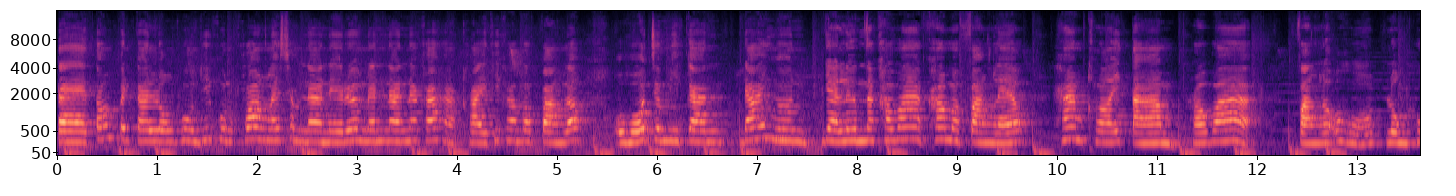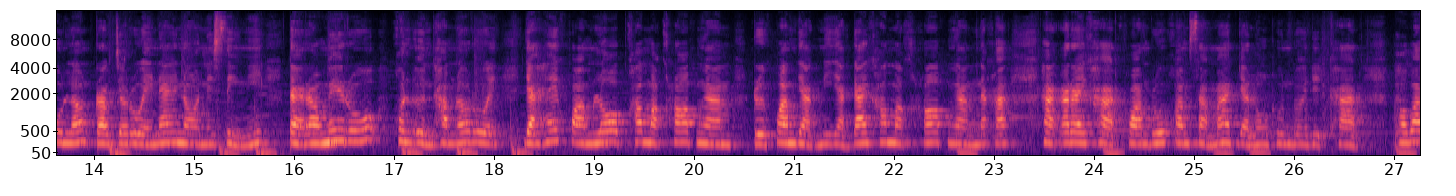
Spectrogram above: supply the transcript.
แต่ต้องเป็นการลงทุนที่คุณคล่องและชำนาญในเรื่องนั้นๆนะคะ หากใครที่เข้ามาฟังแล้ว โอ้โห จะมีการได้เงิน อย่าลืมนะคะว่าเข้ามาฟังแล้ว ห้ามคล้อยตาม เพราะว่า ฟังแล้วโอ้โห ลงทุนแล้วเราจะรวยแน่นอนในสิ่งนี้ แต่เราไม่รู้คนอื่นทำแล้วรวย อย่าให้ความโลภเข้ามาครอบงำหรือความอยากมีอยากได้เข้ามาครอบงำนะคะ หากอะไรขาดความรู้ความสามารถอย่าลงทุนโดยเด็ดขาด เพราะว่า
